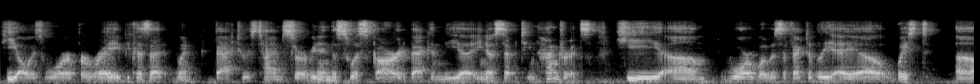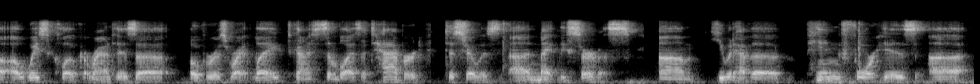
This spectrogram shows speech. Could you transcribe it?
He always wore a beret because that went back to his time serving in the Swiss Guard back in the uh, you know 1700s. He um, wore what was effectively a uh, waist uh, a waist cloak around his uh, over his right leg to kind of symbolize a tabard to show his uh, knightly service. Um, he would have a pin for his uh,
